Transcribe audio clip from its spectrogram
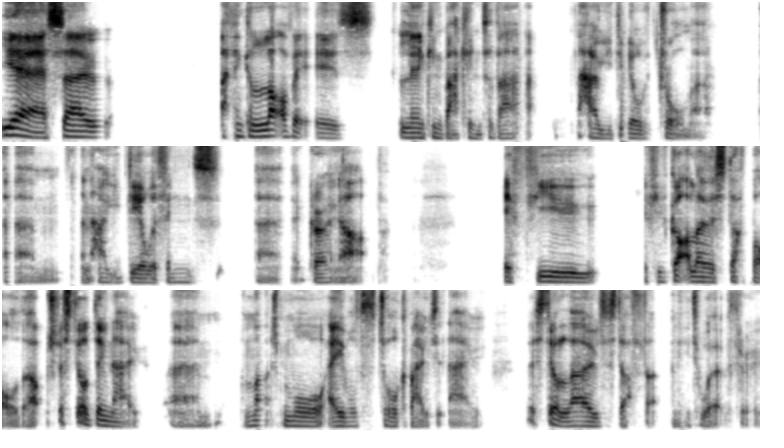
Yeah, so I think a lot of it is linking back into that how you deal with trauma um, and how you deal with things uh, growing up. If you if you've got a load of stuff bottled up, which I still do now, um, I'm much more able to talk about it now. There's still loads of stuff that I need to work through.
